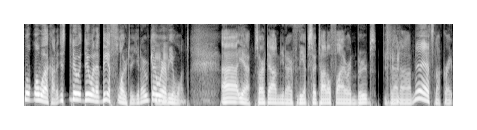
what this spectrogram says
we'll, we'll work on it. Just do it. Do whatever. Be a floater. You know, go Mm-hmm. wherever you want. Uh, yeah. Sorry down. You know, for the episode title, fire and boobs. But um, yeah, it's not great.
